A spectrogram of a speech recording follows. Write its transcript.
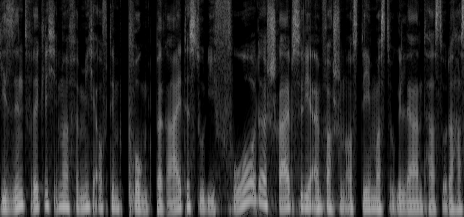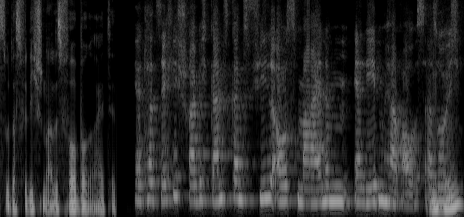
die sind wirklich immer für mich auf dem Punkt. Bereitest du die vor oder schreibst du die einfach schon aus dem, was du gelernt hast oder hast du das für dich schon alles vorbereitet? Ja, tatsächlich schreibe ich ganz, ganz viel aus meinem Erleben heraus. Also mhm. ich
